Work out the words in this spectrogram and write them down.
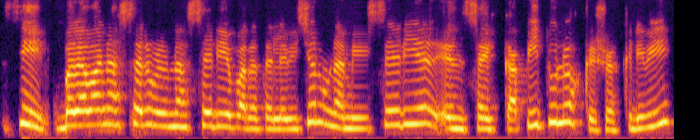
Sí, van a hacer una serie para televisión, una miniserie en seis capítulos que yo escribí,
